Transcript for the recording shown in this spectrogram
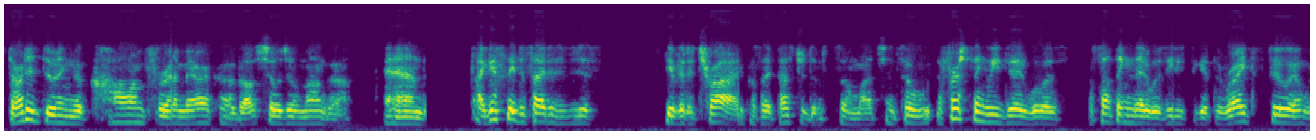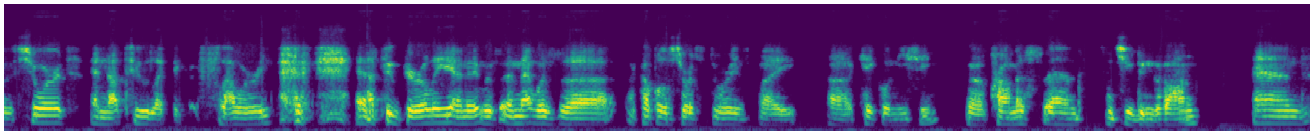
started doing a column for America about shoujo manga, and I guess they decided to just give it a try because I pestered them so much. And so the first thing we did was something that it was easy to get the rights to and was short and not too like flowery and not too girly. And it was, and that was uh, a couple of short stories by uh, Keiko Nishi, uh, Promise and Since You've Been Gone. And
